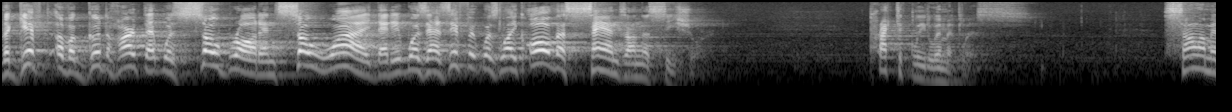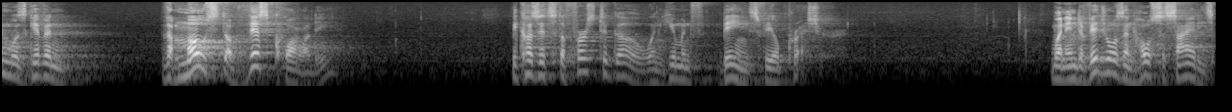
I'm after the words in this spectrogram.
the gift of a good heart that was so broad and so wide that it was as if it was like all the sands on the seashore, practically limitless. Solomon was given the most of this quality because it's the first to go when human beings feel pressure. When individuals and whole societies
